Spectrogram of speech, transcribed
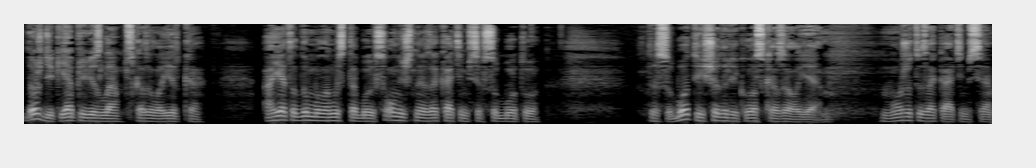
«Дождик я привезла», — сказала Ирка. «А я-то думала, мы с тобой солнечное закатимся в субботу». «До субботы еще далеко», — сказал я. «Может, и закатимся».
